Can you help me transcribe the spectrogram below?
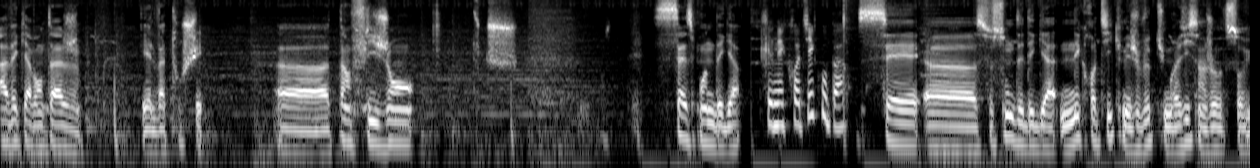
avec avantage et elle va toucher, euh, t'infligeant 16 points de dégâts. C'est nécrotique ou pas? C'est, euh, ce sont des dégâts nécrotiques, mais je veux que tu me réussisses un, jeu de sauve-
